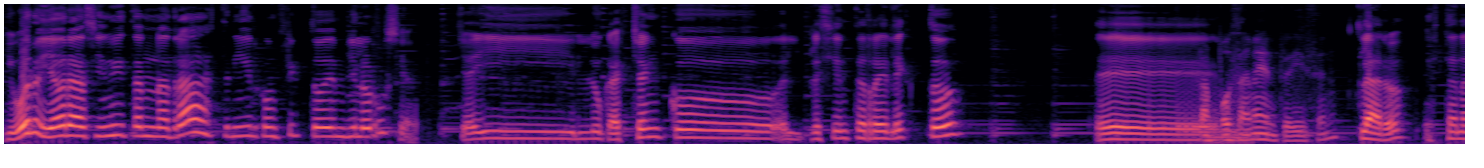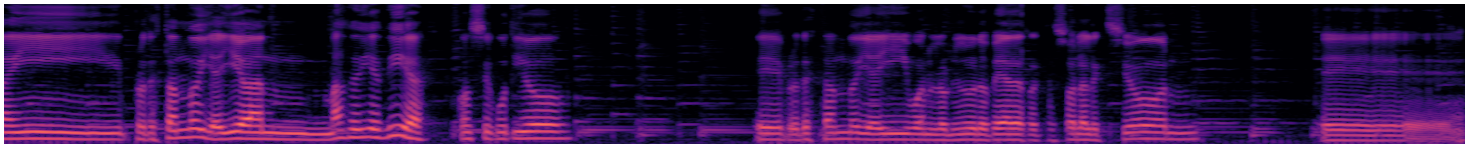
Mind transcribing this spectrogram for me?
Y bueno, y ahora sin ir tan atrás, tenía el conflicto en Bielorrusia. Que ahí Lukashenko, el presidente reelecto, eh, Tramposamente, dicen. claro, están ahí protestando y ya llevan más de 10 días consecutivos eh, protestando y ahí, bueno, la Unión Europea rechazó la elección. Eh,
